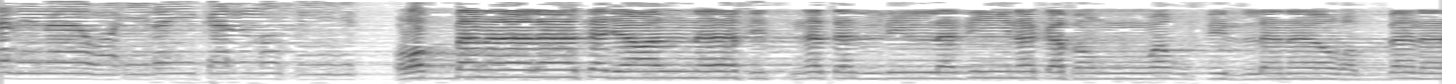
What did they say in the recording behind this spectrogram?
أَخْرَجْنَا وَإِلَيْكَ الْمَصِيرُ رَبَّنَا لَا تَجْعَلْنَا فِتْنَةً لِّلَّذِينَ كَفَرُوا وَاغْفِرْ لَنَا رَبَّنَا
